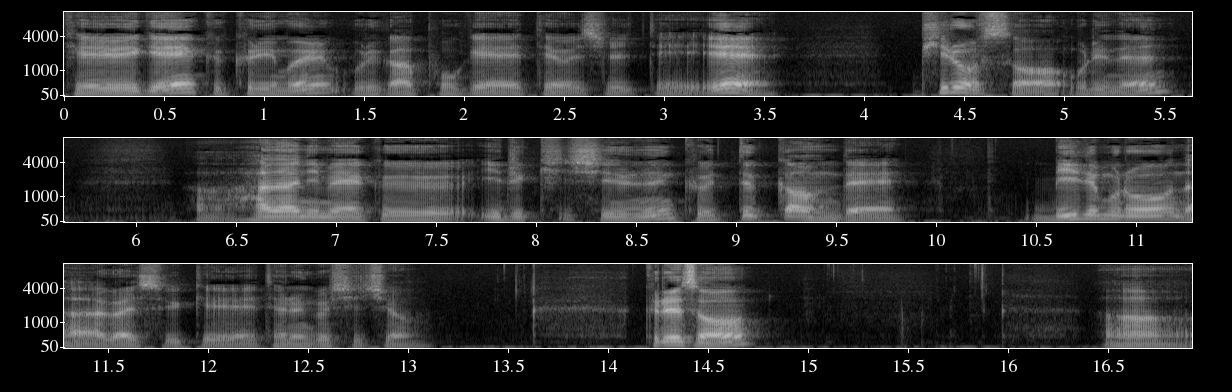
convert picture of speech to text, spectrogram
계획의 그 그림을 우리가 보게 되어질 때에 비로소 우리는 아, 하나님의 그 일으키시는 그 뜻 가운데 믿음으로 나아갈 수 있게 되는 것이죠. 그래서 어,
